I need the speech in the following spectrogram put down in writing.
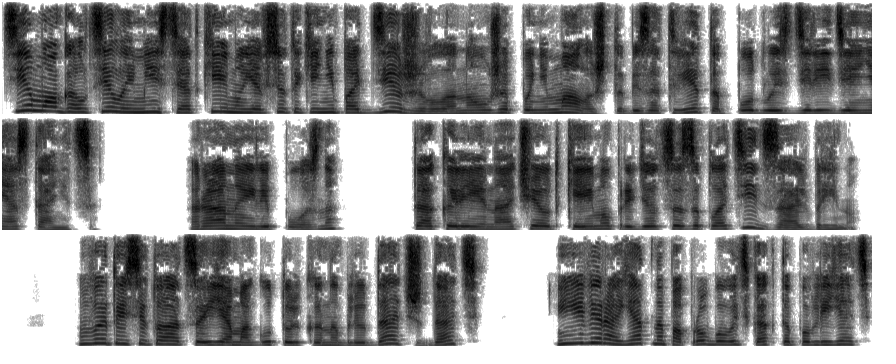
Тему оголтелой мести от Кейму я все-таки не поддерживала, но уже понимала, что без ответа подлость Деридия не останется. Рано или поздно, так или иначе, от Кейму придется заплатить за Альбрину. В этой ситуации я могу только наблюдать, ждать и, вероятно, попробовать как-то повлиять.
